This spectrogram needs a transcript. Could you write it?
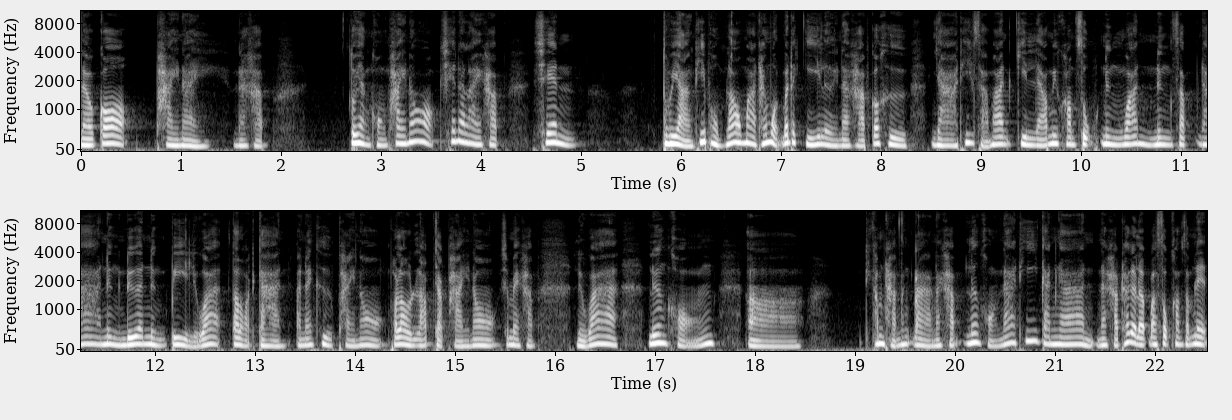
แล้วก็ภายในนะครับ ตัวอย่างของภายนอก เช่นอะไรครับ เช่นตัวอย่างที่ผมเล่ามาทั้งหมดเมื่อกี้เลยนะครับ ก็คือยาที่สามารถกินแล้วมีความสุข 1 วัน 1 สัปดาห์ 1 เดือน 1 ปี หรือว่าตลอดการ อันนั้นคือภายนอก เพราะเรารับจากภายนอกใช่ไหมครับ หรือว่าเรื่องของอคำถามต่างๆนะครับ เรื่องของหน้าที่การงานนะครับ ถ้าเกิดเราประสบความสำเร็จ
